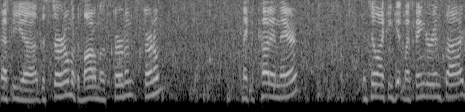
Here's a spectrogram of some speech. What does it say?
at the, uh, the sternum, at the bottom of the sternum, sternum. Make a cut in there until I can get my finger inside.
